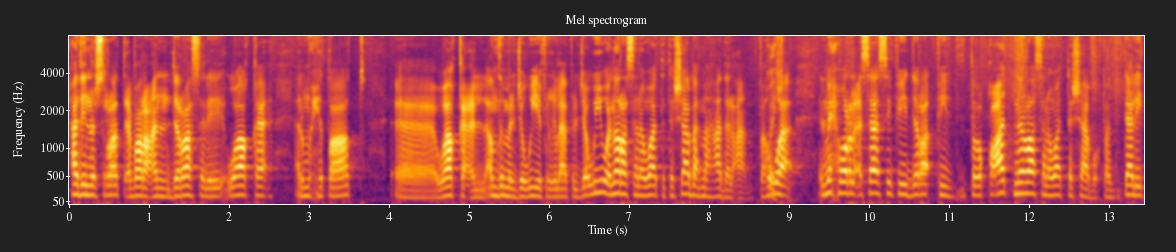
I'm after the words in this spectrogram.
هذه النشرات عبارة عن دراسة لواقع المحيطات آه، واقع الأنظمة الجوية في الغلاف الجوي ونرى سنوات تتشابه مع هذا العام. فهو كويس. المحور الأساسي في درا في التوقعات نرى سنوات تشابه. فبالتالي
